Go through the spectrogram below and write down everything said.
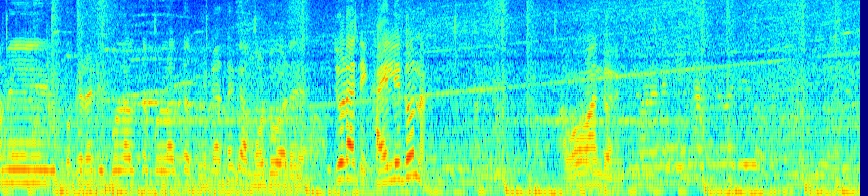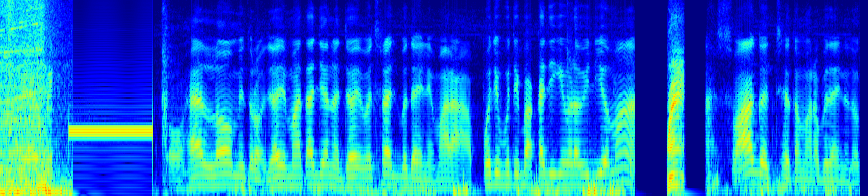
અમે બગડાટી બોલાવતા બોલાવતા ભેગા થઈ ગયા મોઢું જોડાથી ખાઈ લીધો ને? ઓ વાંધો નહીં. હેલો મિત્રો જય માતાજી અને જય વછરાજ બધાને મારા પોતી પોતી બાકાજી વાળા વિડીયોમાં સ્વાગત છે તમારા બધાને તો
